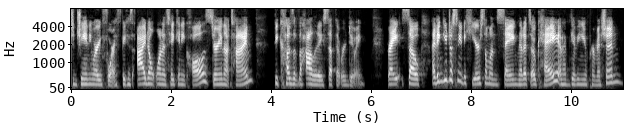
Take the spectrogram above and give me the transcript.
to January 4th because I don't want to take any calls during that time because of the holiday stuff that we're doing. Right. So I think you just need to hear someone saying that it's okay and I'm giving you permission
